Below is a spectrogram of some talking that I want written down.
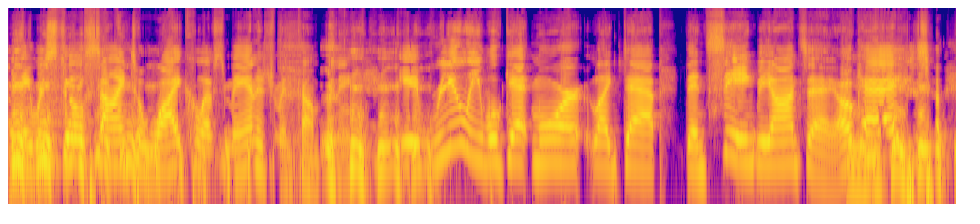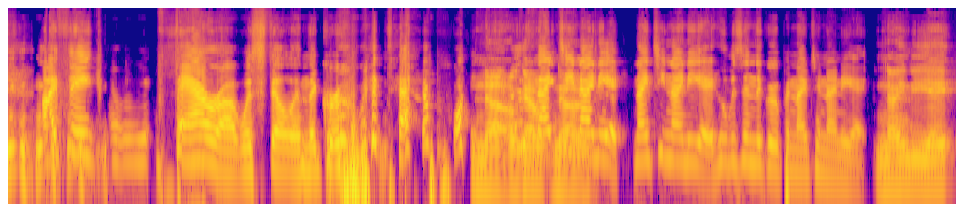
when they were still signed to Wyclef's management company, it really will get more like dap than seeing Beyonce. Okay, So I think Farrah was still in the group at that point. no, that was- no. 1998. 1998. Who was in the group in 1998? 98,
